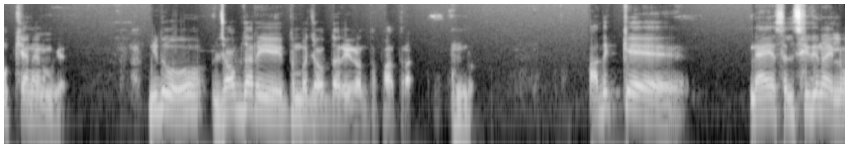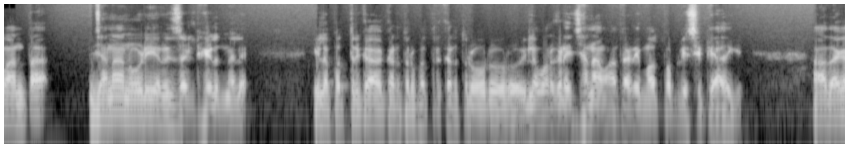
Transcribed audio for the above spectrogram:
ಮುಖ್ಯನೇ ನಮಗೆ. ಇದು ಜವಾಬ್ದಾರಿ, ತುಂಬ ಜವಾಬ್ದಾರಿ ಇರುವಂಥ ಪಾತ್ರ ಒಂದು ಅದಕ್ಕೆ ನ್ಯಾಯ ಸಲ್ಲಿಸಿದಿನ ಇಲ್ವಾ ಅಂತ ಜನ ನೋಡಿ ರಿಸಲ್ಟ್ ಹೇಳಿದ್ಮೇಲೆ, ಇಲ್ಲ, ಪತ್ರಿಕಾಕರ್ತರು, ಪತ್ರಕರ್ತರು, ಅವರು ಅವರು, ಇಲ್ಲ, ಹೊರಗಡೆ ಜನ ಮಾತಾಡಿ ಮೌತ್ ಪಬ್ಲಿಸಿಟಿ ಆಗಿ. ಆದಾಗ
